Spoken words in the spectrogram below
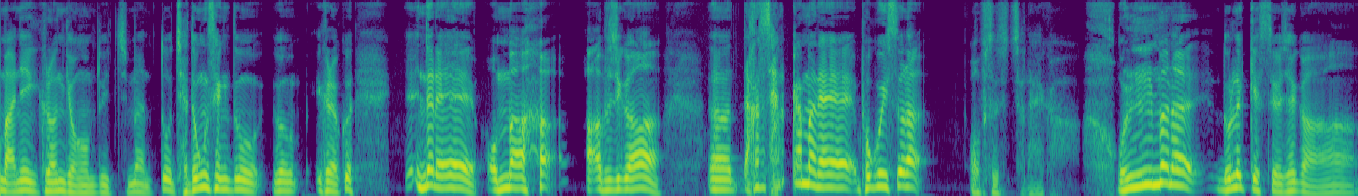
만약에 그런 경험도 있지만 또 제 동생도 어, 그래갖고 옛날에 엄마 아버지가 어, 나가서 잠깐만 해 보고 있어라 없어졌잖아요. 애가 얼마나 놀랬겠어요, 제가.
